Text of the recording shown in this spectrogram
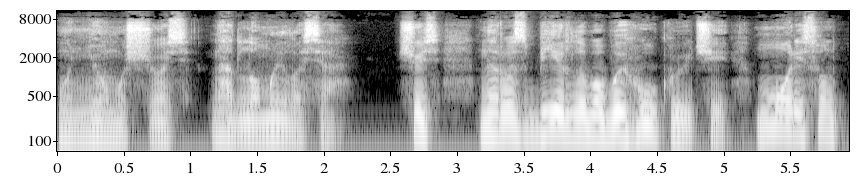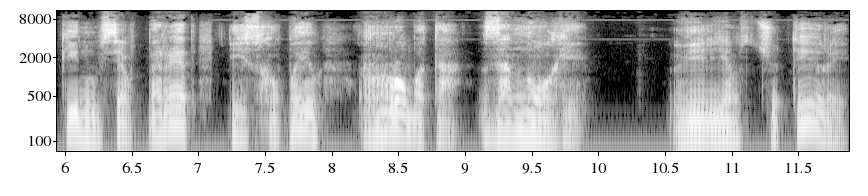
у ньому щось надломилося. Щось нерозбірливо вигукуючи, Морісон кинувся вперед і схопив робота за ноги. Вільямс 4,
